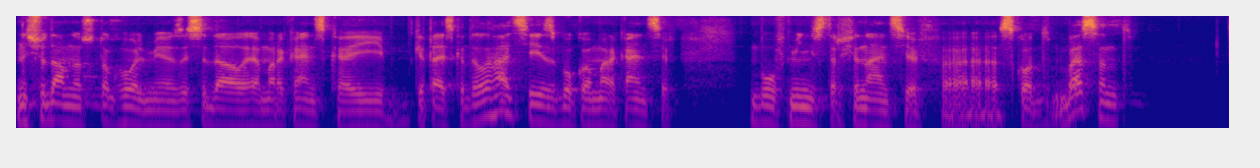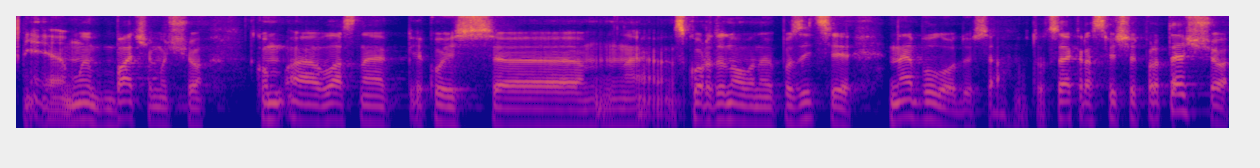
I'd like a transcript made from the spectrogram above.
Нещодавно в Стокгольмі засідали американська і китайська делегації. З боку американців був міністр фінансів е, Скотт Бесент. Е, Ми бачимо, що власне якоїсь е, скоординованої позиції не було досягнуто. Це якраз свідчить про те, що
